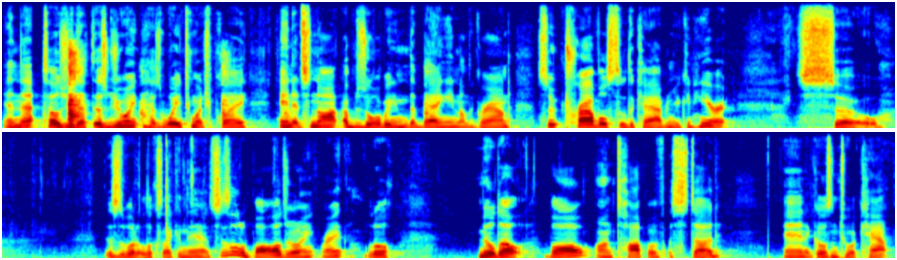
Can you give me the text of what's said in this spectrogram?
And that tells you that this joint has way too much play and it's not absorbing the banging on the ground. So it travels through the cabin. You can hear it. So this is what it looks like in there. It's just a little ball joint, right? Little milled out ball on top of a stud. And it goes into a cap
